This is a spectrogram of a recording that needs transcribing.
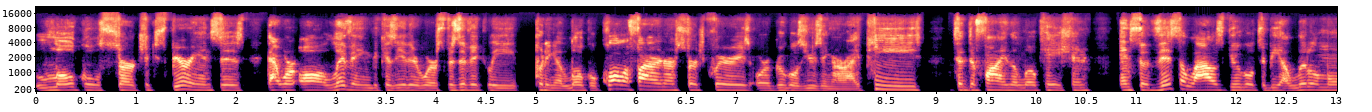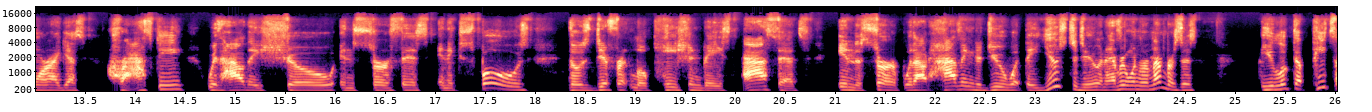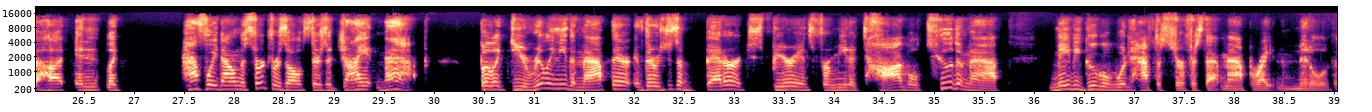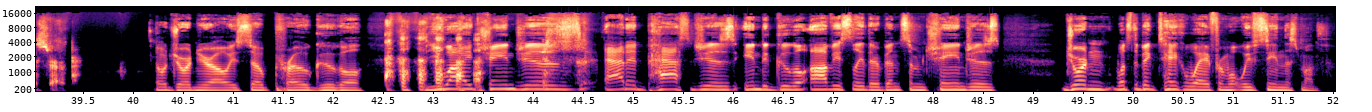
local search experiences that we're all living because either we're specifically putting a local qualifier in our search queries or Google's using our IPs to define the location. And so this allows Google to be a little more, I guess, crafty with how they show and surface and expose those different location based assets in the SERP without having to do what they used to do. And everyone remembers this. You looked up Pizza Hut and like halfway down the search results, there's a giant map. But like, do you really need the map there? If there was just a better experience for me to toggle to the map, maybe Google wouldn't have to surface that map right in the middle of the SERP. Oh, Jordan, you're always so pro Google. UI changes, added passages into Google. Obviously, there have been some changes. Jordan, what's the big takeaway from what we've seen this month?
